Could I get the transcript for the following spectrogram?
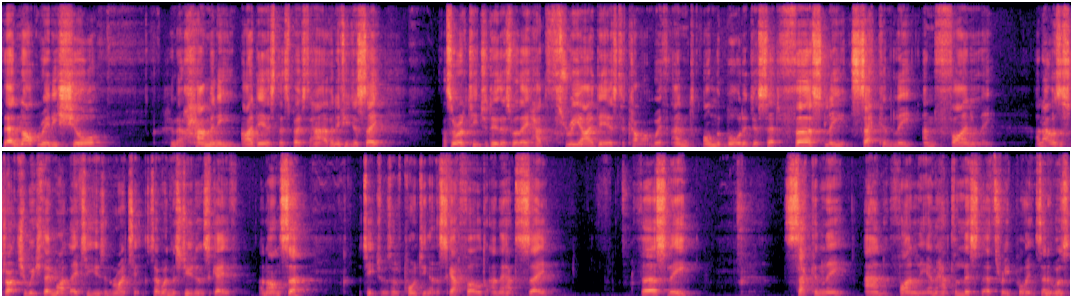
they're not really sure you know, how many ideas they're supposed to have. And if you just say, I saw a teacher do this where they had three ideas to come up with, and on the board it just said firstly, secondly, and finally. And that was a structure which they might later use in writing. So when the students gave an answer, the teacher was sort of pointing at the scaffold and they had to say, firstly, secondly, and finally, and had to list their three points. And it was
